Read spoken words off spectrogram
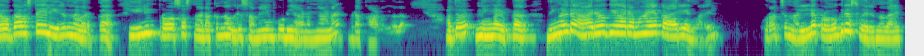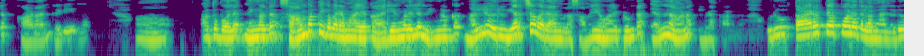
രോഗാവസ്ഥയിൽ ഇരുന്നവർക്ക് ഹീലിംഗ് പ്രോസസ്സ് നടക്കുന്ന ഒരു സമയം കൂടിയാണെന്നാണ് ഇവിടെ കാണുന്നത്. അത് നിങ്ങൾക്ക് നിങ്ങളുടെ ആരോഗ്യകരമായ കാര്യങ്ങളിൽ കുറച്ച് നല്ല പ്രോഗ്രസ് വരുന്നതായിട്ട് കാണാൻ കഴിയുന്നു. അതുപോലെ നിങ്ങളുടെ സാമ്പത്തികപരമായ കാര്യങ്ങളിൽ നിങ്ങൾക്ക് നല്ലൊരു ഉയർച്ച വരാനുള്ള സമയമായിട്ടുണ്ട് എന്നാണ് ഇവിടെ കാണുന്നത്. ഒരു താരത്തെ പോലെ തിളങ്ങാൻ ഒരു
